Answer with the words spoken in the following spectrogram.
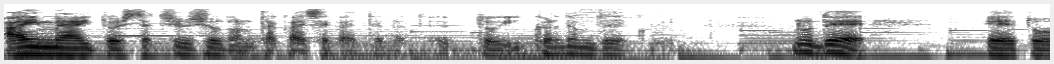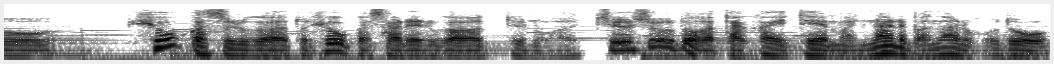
曖昧とした抽象度の高い世界っていうのは、えっと、いくらでも出てくる。ので、えっ、と、評価する側と評価される側っていうのは、抽象度が高いテーマになればなるほど、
